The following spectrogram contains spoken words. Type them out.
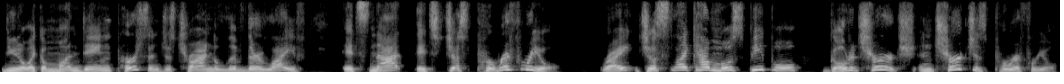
you know, like a mundane person just trying to live their life, it's not it's just peripheral right? Just like how most people go to church and church is peripheral.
